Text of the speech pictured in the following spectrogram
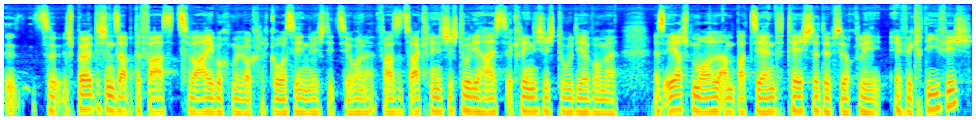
äh, spätestens ab der Phase 2 braucht man wirklich große Investitionen. Phase 2 klinische Studie heißt eine klinische Studie, wo man das erste Mal am Patienten testet, ob es wirklich effektiv ist.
